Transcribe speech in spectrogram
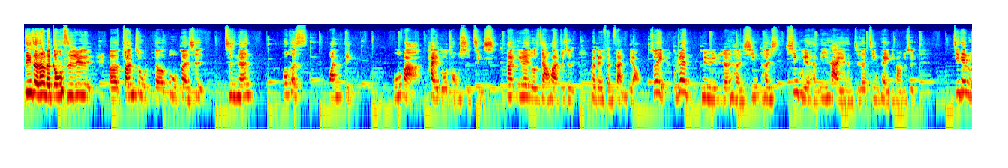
盯着他们的公司去呃专注的部分是只能 focus one thing，无法太多同时进行。那因为如果是这样的话，就是会被分散掉。所以我觉得女人很辛很辛苦，也很厉害，也很值得敬佩的地方，就是今天如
